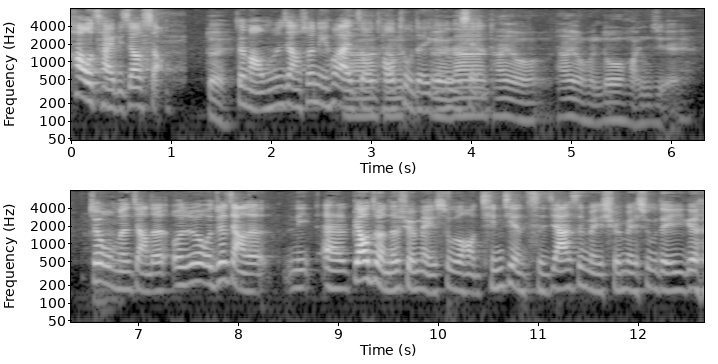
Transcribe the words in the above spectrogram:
耗材比较少，对，对嘛？我们讲说你后来走陶土的一个路线，它有它有很多环节，就我们讲的，我觉得我觉得讲的你呃标准的学美术哦，勤俭持家是美学美术的一个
